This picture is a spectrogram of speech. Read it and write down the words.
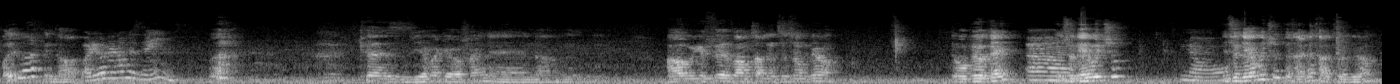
Why are you laughing, dog? Why do you want to know his name? Because you're my girlfriend, and um, how will you feel if I'm talking to some girl? It will be okay? Um, it's okay with you? No. It's okay with you? Because I can talk to a girl.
